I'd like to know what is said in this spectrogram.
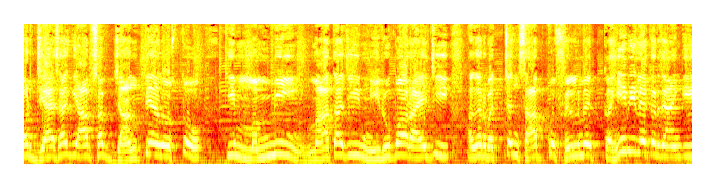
और जैसा कि आप सब जानते हैं दोस्तों कि मम्मी माता जी निरूपा राय जी अगर बच्चन साहब को फ़िल्म में कहीं भी लेकर जाएँगी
